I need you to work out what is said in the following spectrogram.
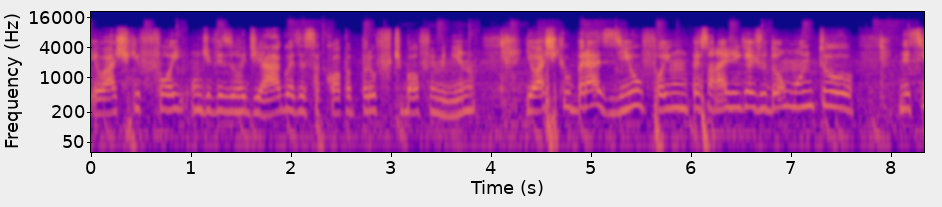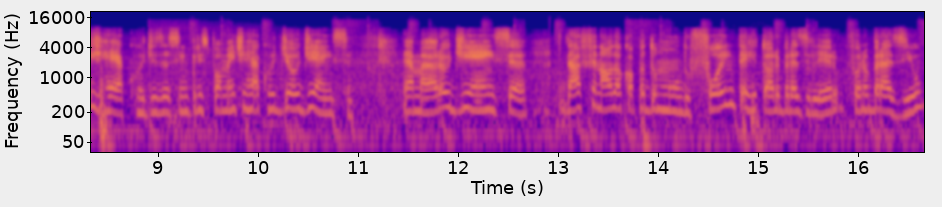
eu acho que foi um divisor de águas essa Copa para o futebol feminino. E eu acho que o Brasil foi um personagem que ajudou muito nesses recordes, assim, principalmente recorde de audiência. A maior audiência da final da Copa do Mundo foi em território brasileiro, foi no Brasil.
